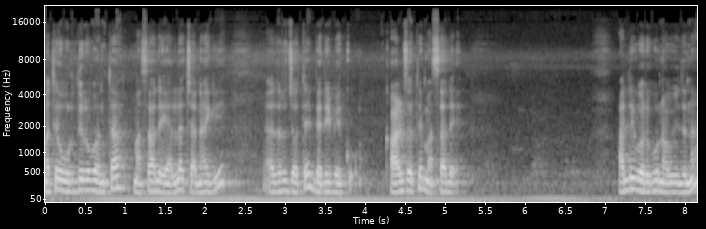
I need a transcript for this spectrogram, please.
ಮತ್ತು ಹುರಿದಿರುವಂಥ ಮಸಾಲೆ ಎಲ್ಲ ಚೆನ್ನಾಗಿ ಅದರ ಜೊತೆ ಬೆರಿಬೇಕು. ಕಾಳು ಜೊತೆ ಮಸಾಲೆ. ಅಲ್ಲಿವರೆಗೂ ನಾವು ಇದನ್ನು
